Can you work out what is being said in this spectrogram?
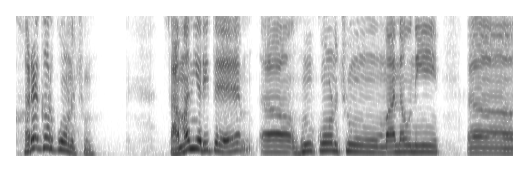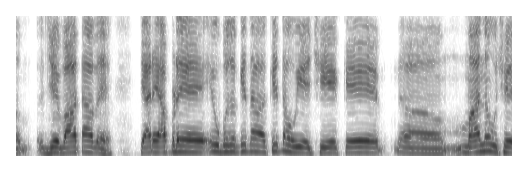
ખરેખર કોણ છું? સામાન્ય રીતે હું કોણ છું માનવની જે વાત આવે, ત્યારે આપણે એવું બધું કહેતા કહેતા હોઈએ છીએ કે માનવ છે,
